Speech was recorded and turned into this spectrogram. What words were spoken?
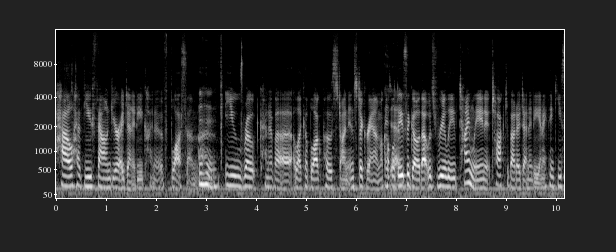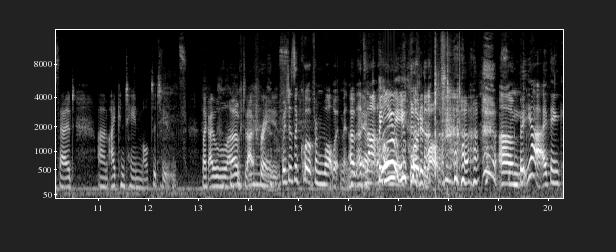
how have you found your identity kind of blossom? Um, mm-hmm. Um, you wrote kind of a like a blog post on Instagram a couple days ago that was really timely, and it talked about identity. And I think you said, um, "I contain multitudes." Like I loved that phrase, which is a quote from Walt Whitman. Oh, That's yeah. not. But you you quoted Walt. um, but yeah, I think.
